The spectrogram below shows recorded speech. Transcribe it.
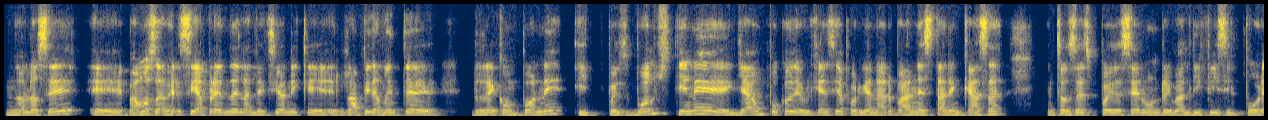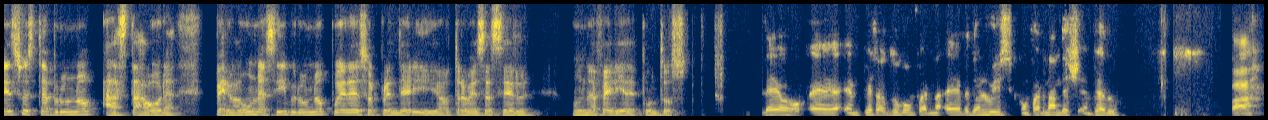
no lo sé. Eh, vamos a ver si aprende la lección y que rápidamente recompone. Y pues Wolves tiene ya un poco de urgencia por ganar, van a estar en casa. Entonces puede ser un rival difícil. Por eso está Bruno hasta ahora. Pero aún así, Bruno puede sorprender y otra vez hacer una feria de puntos. Leo, eh, empieza tú con Fernández, perdón, Luis, con Fernández, empieza tú. Ah,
